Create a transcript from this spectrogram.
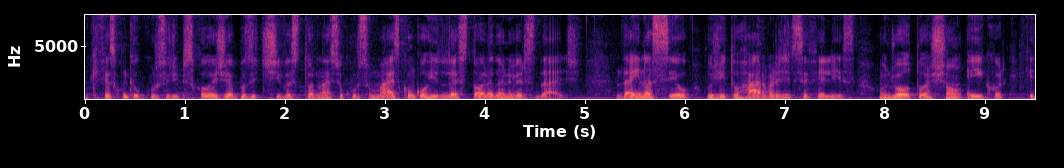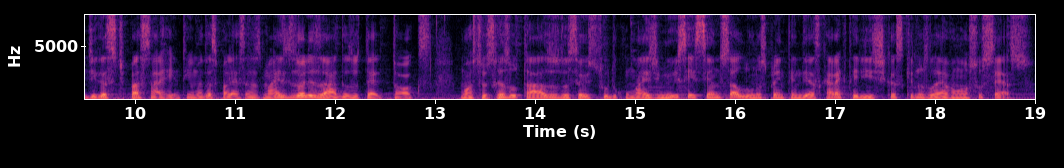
o que fez com que o curso de Psicologia Positiva se tornasse o curso mais concorrido da história da universidade. Daí nasceu o jeito Harvard de ser feliz, onde o autor Sean Acor, que diga-se de passagem tem uma das palestras mais visualizadas do TED Talks, mostra os resultados do seu estudo com mais de 1.600 alunos para entender as características que nos levam ao sucesso.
